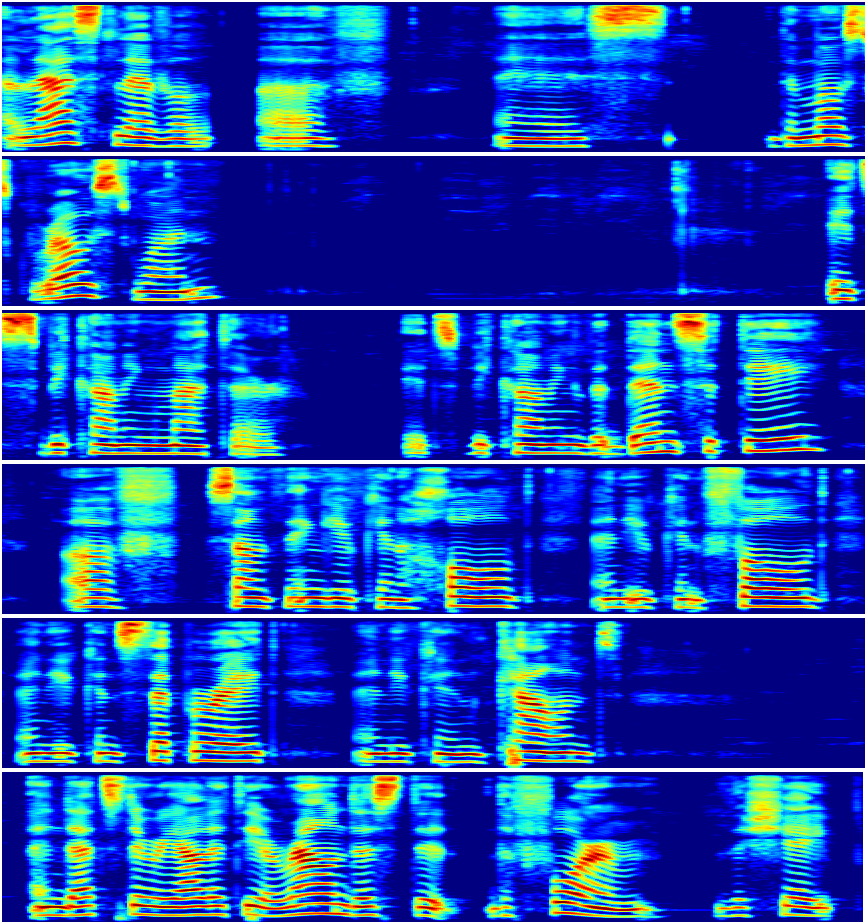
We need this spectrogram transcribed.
last level of uh, the most gross one, it's becoming matter. It's becoming the density of something you can hold and you can fold and you can separate and you can count. And that's the reality around us the, the form, the shape,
